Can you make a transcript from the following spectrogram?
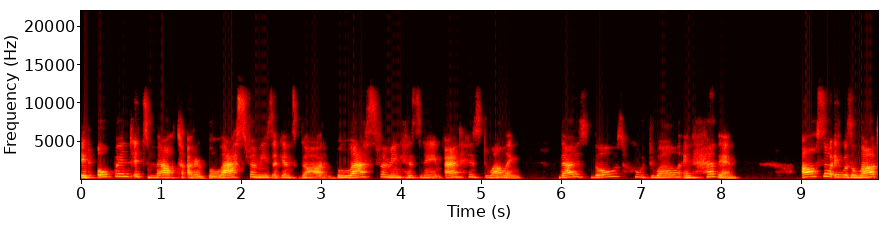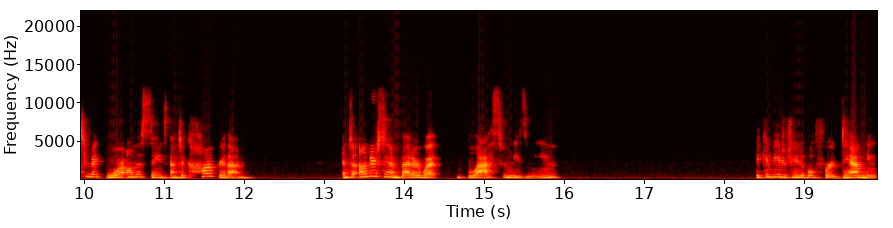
it opened its mouth to utter blasphemies against God, blaspheming his name and his dwelling. That is, those who dwell in heaven. Also, it was allowed to make war on the saints and to conquer them. And to understand better what blasphemies mean, it can be interchangeable for damning,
